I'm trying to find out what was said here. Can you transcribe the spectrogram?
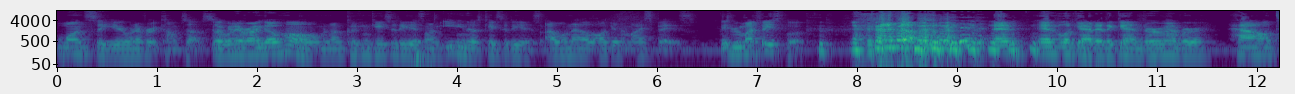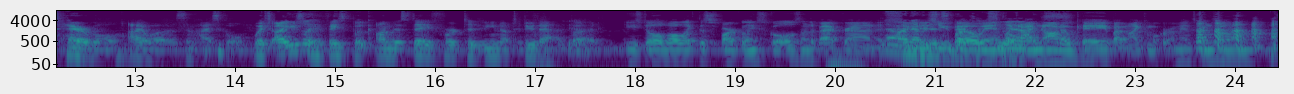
once a year whenever it comes up. So Okay. whenever I go home and I'm cooking quesadillas and I'm eating those quesadillas, I will now log into MySpace It- through my Facebook and and look at it again to remember how terrible I was in high school. Which I usually have Facebook on this day for to you know to do that, Yeah. but You still have all like the sparkling skulls in the background. As No, I soon never as did you go sparkling in, like skulls. I'm not okay by My Chemical Romance comes on.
